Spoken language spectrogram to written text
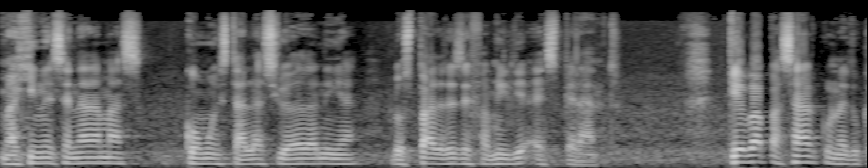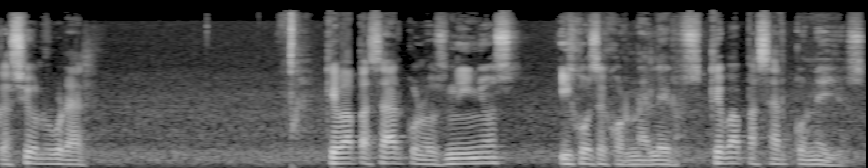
Imagínense nada más cómo está la ciudadanía, los padres de familia esperando. ¿Qué va a pasar con la educación rural? ¿Qué va a pasar con los niños hijos de jornaleros? ¿Qué va a pasar con ellos?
